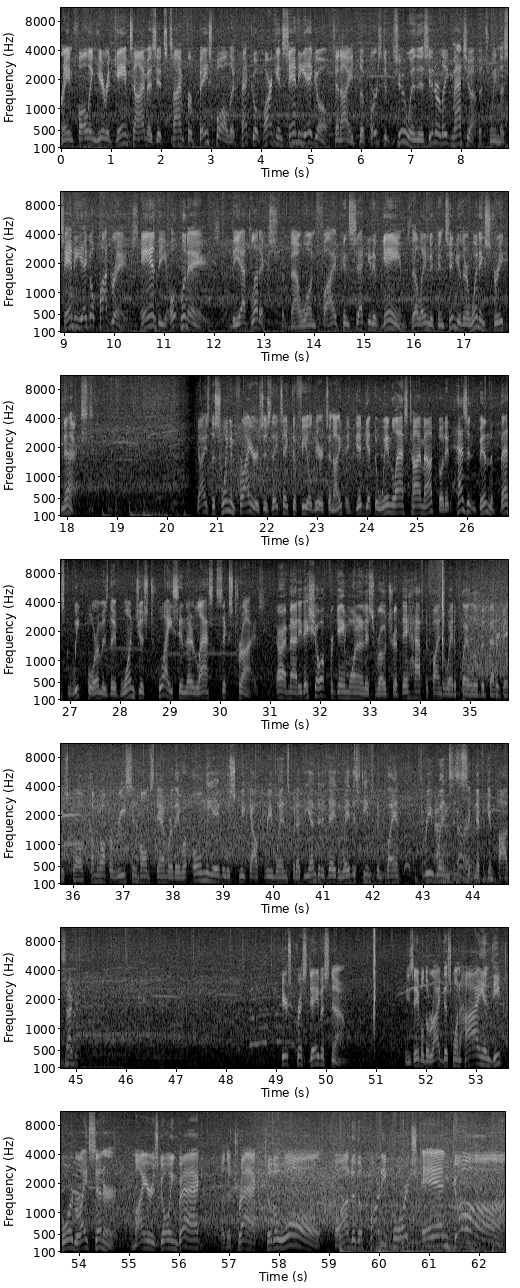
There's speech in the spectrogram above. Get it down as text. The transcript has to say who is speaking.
Speaker 1: Rain falling here at game time as it's time for baseball at Petco Park in San Diego. Tonight, the first of two in this interleague matchup between the San Diego Padres and the Oakland A's. The Athletics have now won five consecutive games. They'll aim to continue their winning streak next. Guys, the swinging Friars as they take the field here tonight. They did get the win last time out, but it hasn't been the best week for them as they've won just twice in their last six tries.
Speaker 2: All right, Matty, they show up for game one of this road trip. They have to find a way to play a little bit better baseball. Coming off a recent homestand where they were only able to squeak out three wins, but at the end of the day, the way this team's been playing, three wins is a significant positive.
Speaker 1: Here's Khris Davis now. He's able to ride this one high and deep toward right center. Myers going back to the track to the wall onto the party porch and gone.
